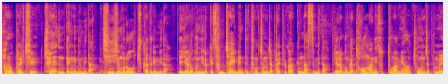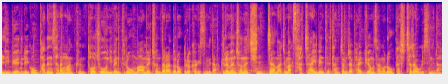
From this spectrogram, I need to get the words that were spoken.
8587 최은땡님입니다. 진심으로 축하드립니다. 네, 여러분 이렇게 3차 이벤트 당첨자 발표가 끝났습니다. 여러분과 더 많이 소통하며 좋은 제품을 리뷰해드리고 받은 사랑만큼 더 좋은 이벤트로 마음을 전달하도록 노력하겠습니다. 그러면 저는 진짜 마지막 4차 이벤트 당첨자 발표 영상으로 다시 찾아오겠습니다.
